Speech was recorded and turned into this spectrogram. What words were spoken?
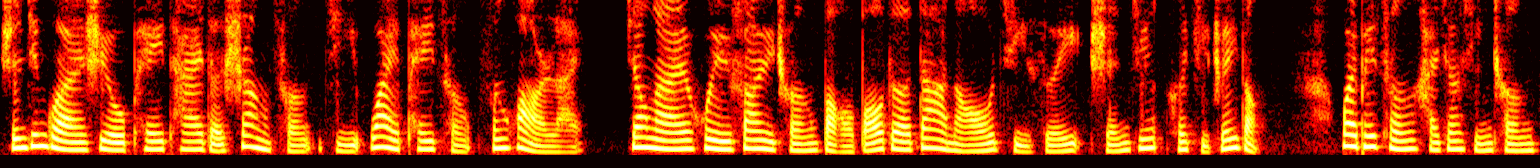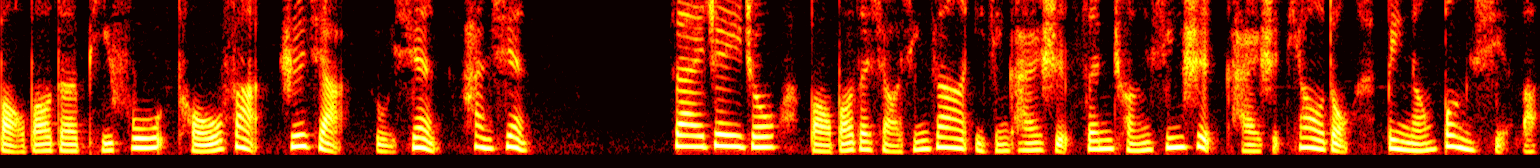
神经管是由胚胎的上层及外胚层分化而来，将来会发育成宝宝的大脑、脊髓、神经和脊椎等。外胚层还将形成宝宝的皮肤、头发、指甲、乳腺、汗腺。在这一周，宝宝的小心脏已经开始分成心室，开始跳动，并能泵血了。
